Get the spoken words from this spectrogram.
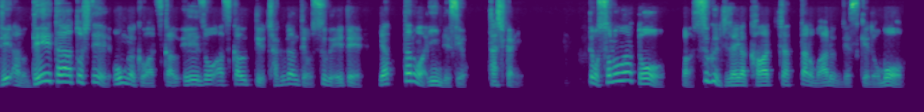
で、あの、データとして音楽を扱う、映像を扱うっていう着眼点をすぐ得て、やったのはいいんですよ。確かに。でもその後、まあ、すぐ時代が変わっちゃったのもあるんですけども、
